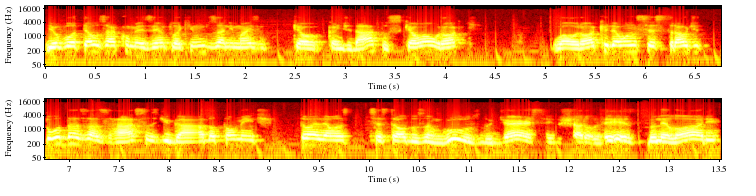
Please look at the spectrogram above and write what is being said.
E eu vou até usar como exemplo aqui um dos animais que é o candidatos, que é o auroch. O auroch ele é o ancestral de todas as raças de gado atualmente. Então ele é o ancestral dos angus, do jersey, do charolês, do nelore,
